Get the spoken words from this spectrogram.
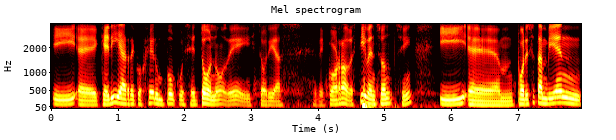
Y eh, quería recoger un poco ese tono de historia historias de Corra o de Stevenson, ¿sí? Y em, por eso también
